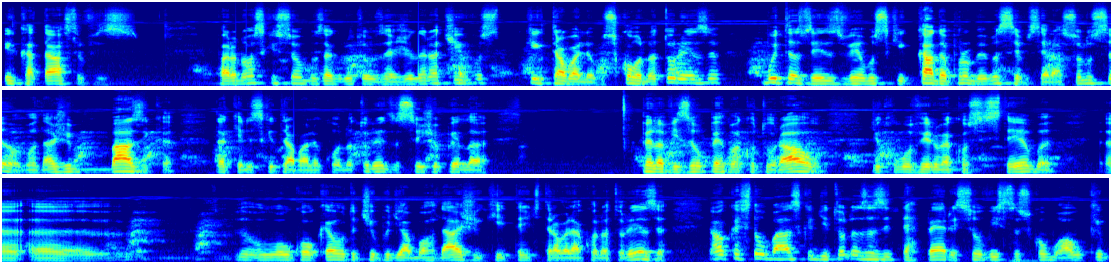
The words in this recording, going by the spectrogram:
e catástrofes, para nós que somos agricultores regenerativos, que trabalhamos com a natureza, muitas vezes vemos que cada problema sempre será a solução. A abordagem básica daqueles que trabalham com a natureza, seja pela, pela visão permacultural de como ver o ecossistema, uh, uh, ou qualquer outro tipo de abordagem que tente trabalhar com a natureza, é uma questão básica de todas as intempéries são vistas como algo que,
